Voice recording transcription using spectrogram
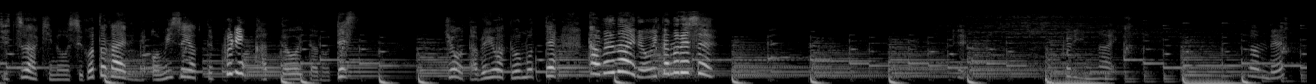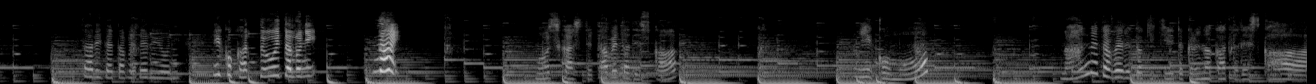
実は昨日仕事帰りにお店寄ってプリン買っておいたのです。今日食べようと思って食べないでおいたのです。二人で食べれるように2個買っておいたのに、ない！もしかして食べたですか ?2 個も？なんで食べるとき聞いてくれなかったですか？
